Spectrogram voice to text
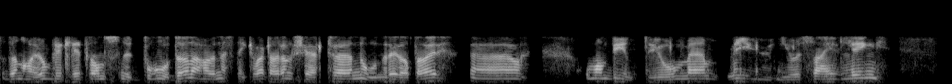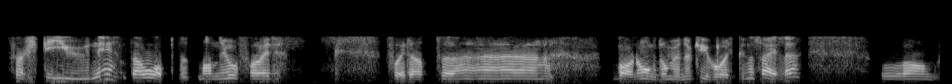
Så den har jo blitt litt sånn snudd på hodet. Det har jo nesten ikke vært arrangert noen regattaer. Og man begynte jo med, med juniorseiling først i juni. Da åpnet man jo for, for at uh, barn og ungdom under 20 år kunne seile. Og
